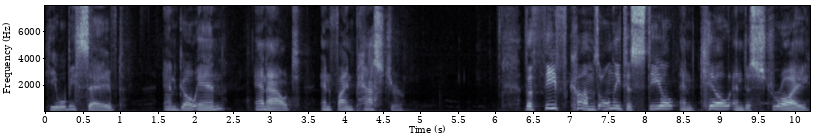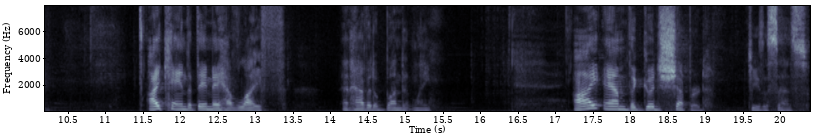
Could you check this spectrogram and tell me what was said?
he will be saved and go in and out and find pasture. The thief comes only to steal and kill and destroy. I came that they may have life and have it abundantly. I am the good shepherd, Jesus says.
